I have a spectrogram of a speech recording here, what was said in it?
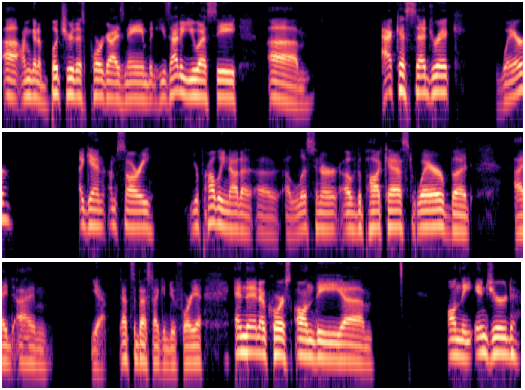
Uh, I'm going to butcher this poor guy's name, but he's out of USC. Um, Aka Cedric, Ware? Again, I'm sorry. You're probably not a, a, a listener of the podcast, Ware, but I, I'm, yeah, that's the best I can do for you. And then, of course, on the um, on the injured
